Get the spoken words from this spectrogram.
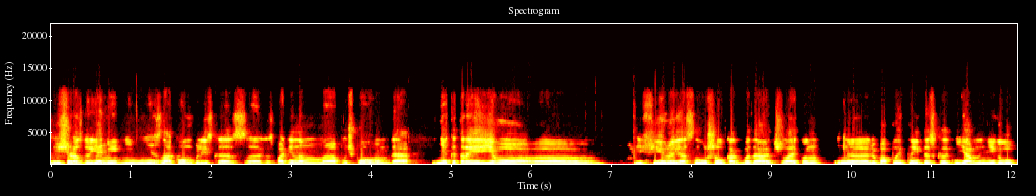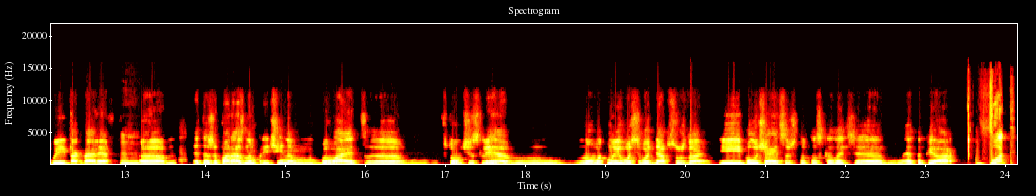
еще раз говорю, я не, не, не знаком близко с э, господином э, Пучковым, да, некоторые его э, эфиры я слушал, как бы, да, человек он э, любопытный, так сказать, явно не глупый и так далее. Э, Это же по разным причинам бывает, э, в том числе, м, ну вот мы его сегодня обсуждаем. И получается, что, так сказать, э, это пиар. Вот.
